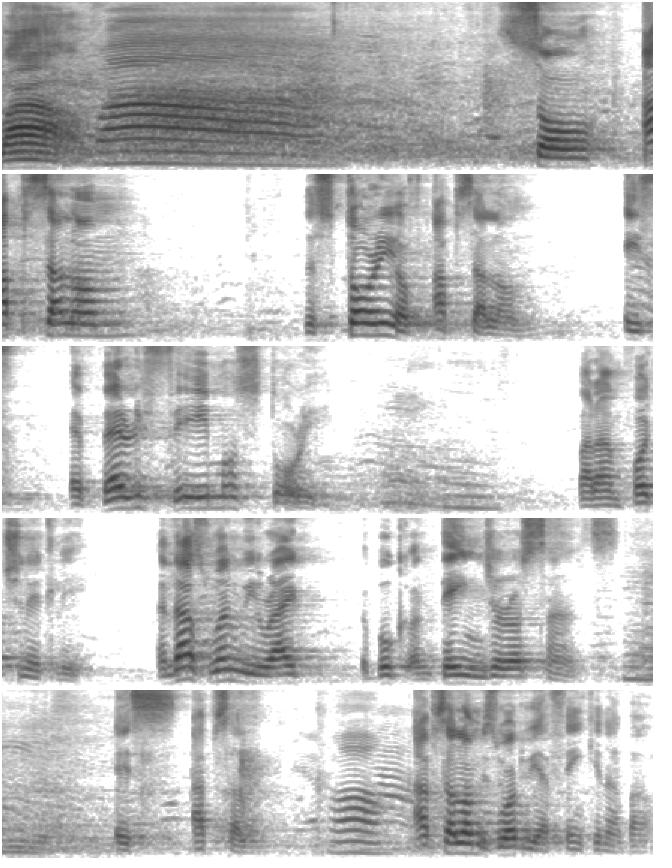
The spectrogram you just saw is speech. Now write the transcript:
Wow. Wow. So, Absalom, the story of Absalom is a very famous story. But unfortunately, and that's when we write a book on dangerous sons, is Absalom. Wow. Absalom is what we are thinking about.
